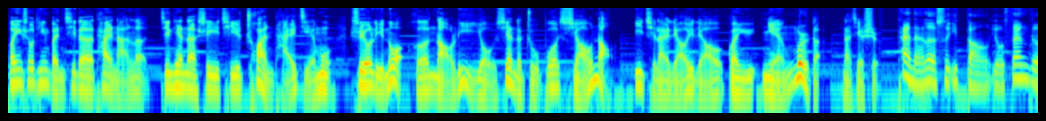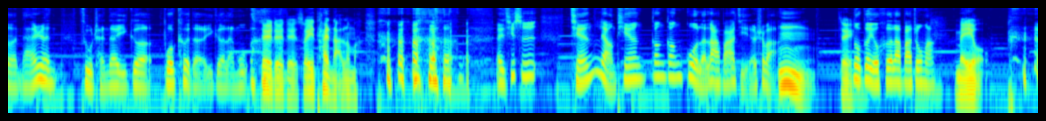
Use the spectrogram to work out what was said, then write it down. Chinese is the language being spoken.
欢迎收听本期的《太难了》。今天呢是一期串台节目，是由李诺和脑力有限的主播小脑一起来聊一聊关于年味儿的那些事。太难了是一档由三个男人组成的一个播客的一个栏目。对对对，所以太难了嘛。哎，其实前两天刚刚过了腊八节是吧？嗯，对，诺哥有喝腊八粥吗？没有，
